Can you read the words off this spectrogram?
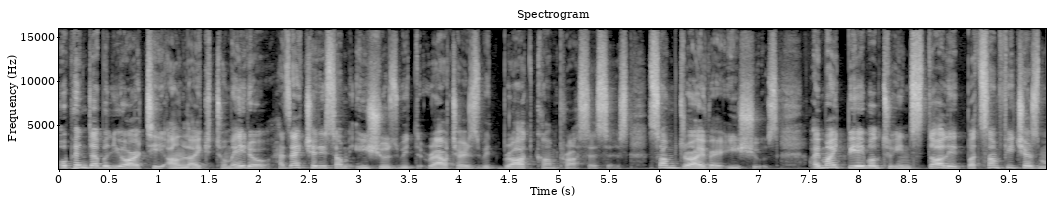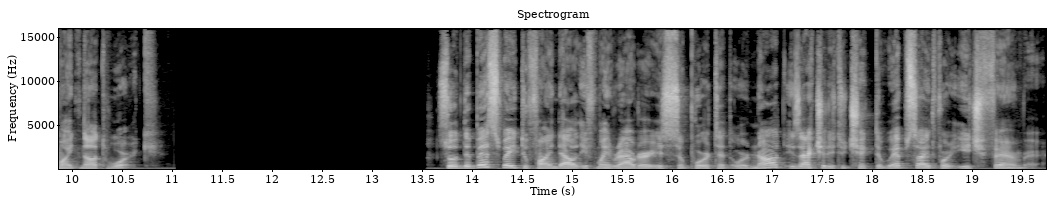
OpenWRT, unlike Tomato, has actually some issues with routers with Broadcom processors, some driver issues. I might be able to install it, but some features might not work. So the best way to find out if my router is supported or not is actually to check the website for each firmware.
